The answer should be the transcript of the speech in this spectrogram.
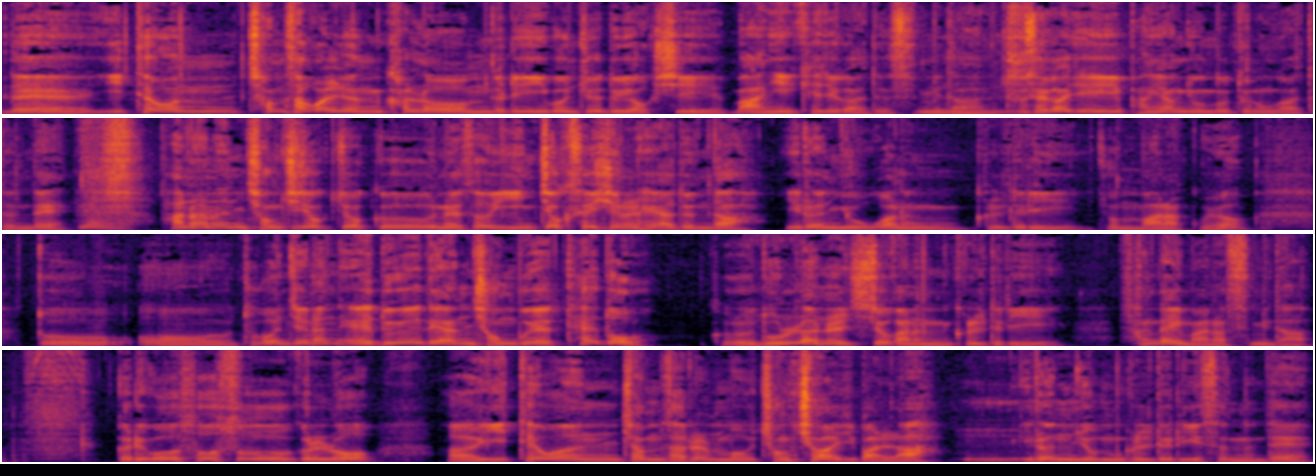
네, 이태원 참사 관련 칼럼들이 이번 주에도 역시 많이 게재가 됐습니다. 음. 두세 가지 방향 정도 두는 것 같은데 네. 하나는 정치적 접근에서 인적 쇄신을 해야 된다 이런 요구하는 글들이 좀 많았고요. 또 어, 두 번째는 애도에 대한 정부의 태도 그 음. 논란을 지적하는 글들이 상당히 많았습니다. 그리고 소수 글로 어, 이태원 참사를 뭐 정치화하지 말라 음. 이런 좀 글들이 있었는데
